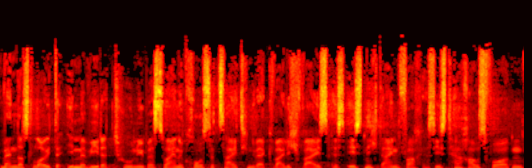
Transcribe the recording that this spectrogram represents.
wenn das Leute immer wieder tun über so eine große Zeit hinweg, weil ich weiß, es ist nicht einfach, es ist herausfordernd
